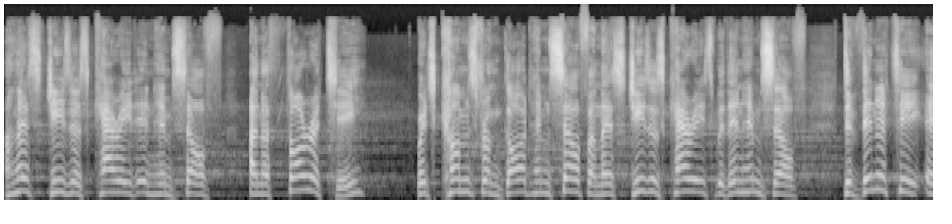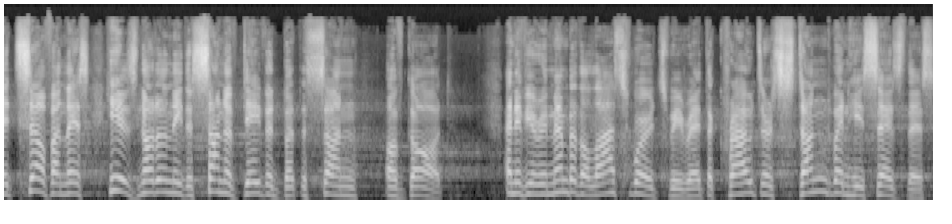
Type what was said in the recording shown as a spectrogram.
Unless Jesus carried in himself an authority which comes from God Himself, unless Jesus carries within Himself divinity itself, unless He is not only the Son of David, but the Son of God. And if you remember the last words we read, the crowds are stunned when He says this,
